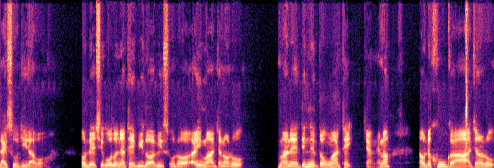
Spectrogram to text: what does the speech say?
လိုက်ဆိုကြည့်တာပေါ့ဟုတ်တယ်ရှစ်ကိုးစုံညာထိပ်ပြီးသွားပြီဆိုတော့အဲ့ဒီမှာကျွန်တော်တို့မှန်တယ်1 2 3 5ထိပ် ကျန်တယ်เนาะနောက်တစ်ခုကကျွန်တော်တို့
